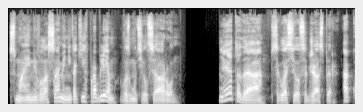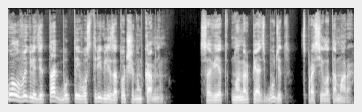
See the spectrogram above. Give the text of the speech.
«С моими волосами никаких проблем», — возмутился Аарон. «Это да», — согласился Джаспер. «А кол выглядит так, будто его стригли заточенным камнем». «Совет номер пять будет?» — спросила Тамара.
